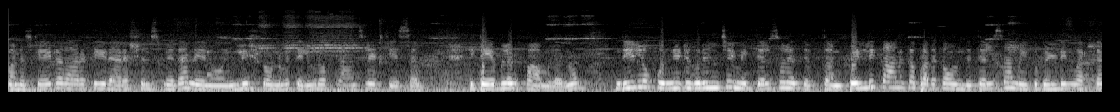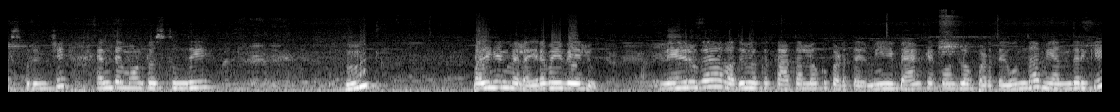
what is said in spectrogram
మన స్టేట్ అథారిటీ డైరెక్షన్స్ మీద నేను ఇంగ్లీష్లో ఉన్నవి తెలుగులో ట్రాన్స్లేట్ చేశాను. ఈ టేబులర్ ఫామ్లోను దీనిలో కొన్నిటి గురించి మీకు తెలుసో లేదు చెప్తాను. పెళ్ళి కానుక పథకం ఉంది. తెలుసా మీకు బిల్డింగ్ వర్కర్స్ గురించి? ఎంత అమౌంట్ వస్తుంది? పదిహేను వేల ఇరవై వేలు. నేరుగా వధువు యొక్క ఖాతాల్లోకి పడతాయి. మీ బ్యాంక్ అకౌంట్లోకి పడతాయి. ఉందా మీ అందరికీ?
